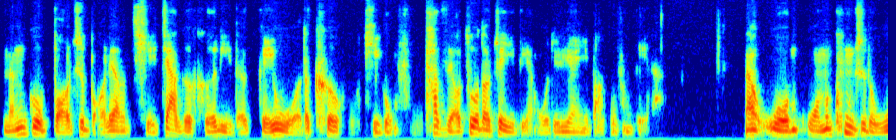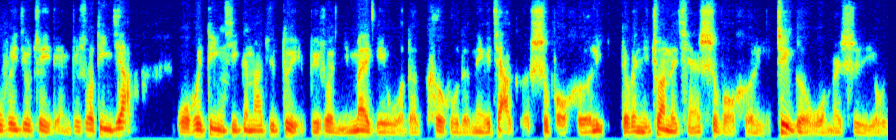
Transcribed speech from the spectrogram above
能够保质保量且价格合理的给我的客户提供服务。他只要做到这一点，我就愿意把股份给他。那我我们控制的无非就这一点，比如说定价，我会定期跟他去对，比如说你卖给我的客户的那个价格是否合理，对吧？你赚的钱是否合理？这个我们是有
